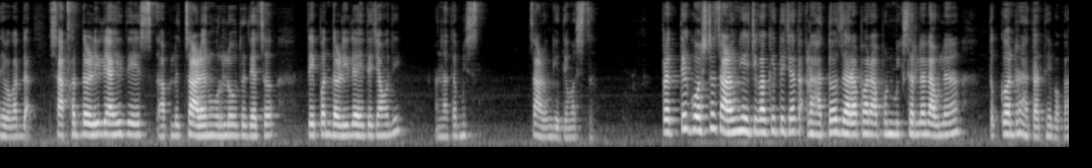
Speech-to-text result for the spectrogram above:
ते बघा द साखर दळलेली आहे. ते आपलं चाळण उरलं होतं त्याचं. ते पण दळलेलं आहे त्याच्यामध्ये. आणि आता मी चाळून घेते मस्त. प्रत्येक गोष्ट चाळून घ्यायची का की त्याच्यात राहतं जराफार आपण मिक्सरला लावलं ना तर कण राहतात हे बघा.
